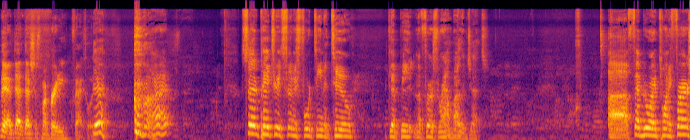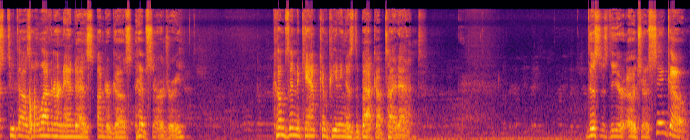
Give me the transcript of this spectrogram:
that, that's just my Brady factoid. Yeah. All right. So the Patriots finished 14 and 2, get beat in the first round by the Jets. Uh, February 21st, 2011, Hernandez undergoes hip surgery. Comes into camp competing as the backup tight end. This is the year Ocho Cinco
